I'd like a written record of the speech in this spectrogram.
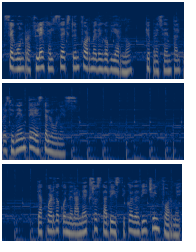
según refleja el sexto informe de gobierno, que presenta el presidente este lunes. De acuerdo con el anexo estadístico de dicho informe,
